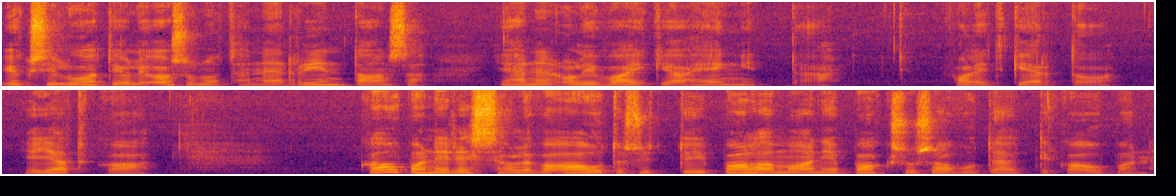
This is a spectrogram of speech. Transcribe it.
Yksi luoti oli osunut hänen rintaansa ja hänen oli vaikea hengittää. Falit kertoo ja jatkaa. Kaupan edessä oleva auto syttyi palamaan ja paksu savu täytti kaupan.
